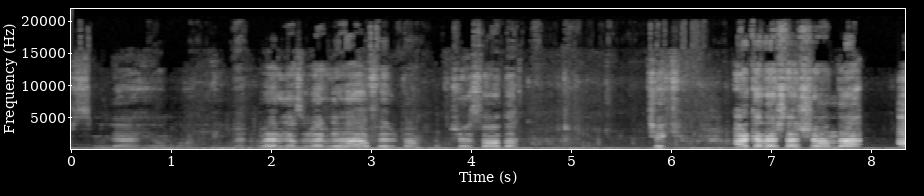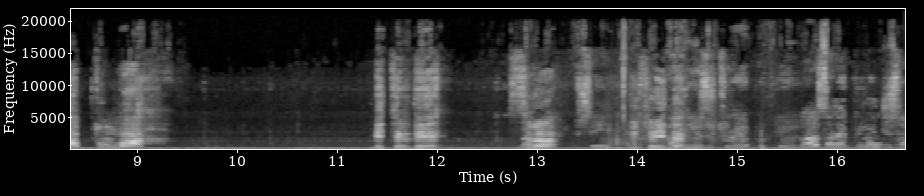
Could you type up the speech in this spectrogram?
Bismillahirrahmanirrahim. Ver gazı ver gazı. Ha aferin tamam. Şöyle sağda çek. Arkadaşlar şu anda Abdullah bitirdi. Sıra ben de Hüseyin. Hüseyin'de. Hadi yazı tura yapak ya. Ya sen hep birinci sen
